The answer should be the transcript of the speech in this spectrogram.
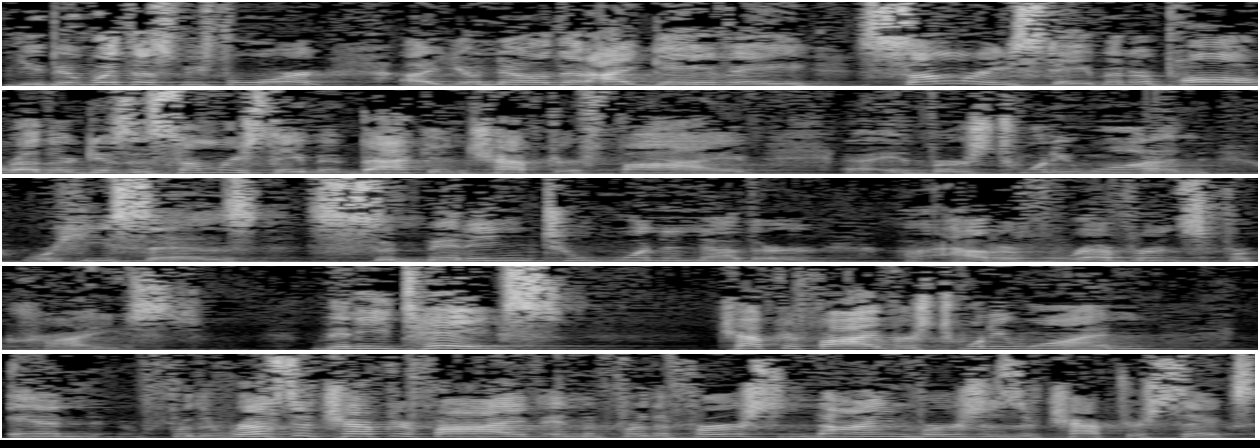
If you've been with us before, uh, you'll know that I gave a summary statement, or Paul rather gives a summary statement back in chapter 5 uh, in verse 21 where he says, submitting to one another uh, out of reverence for Christ. Then he takes chapter 5 verse 21 and for the rest of chapter 5 and for the first nine verses of chapter 6,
